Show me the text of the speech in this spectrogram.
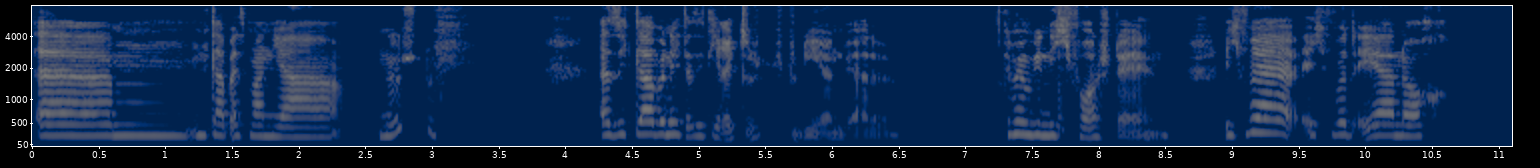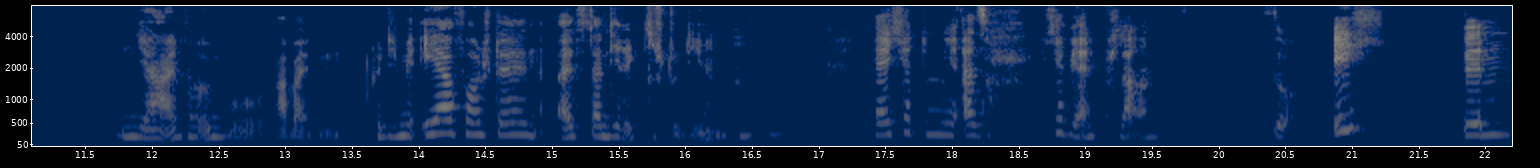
ähm, ich glaube erstmal ein Jahr nicht. Also ich glaube nicht, dass ich direkt studieren werde. Das kann ich mir irgendwie nicht vorstellen. Ich wäre, ich würde eher noch, ja, einfach irgendwo arbeiten. Könnte ich mir eher vorstellen, als dann direkt zu studieren. Mhm. Ja, ich hätte mir, also, ich habe ja einen Plan. So, ich bin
